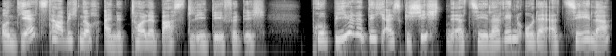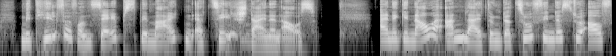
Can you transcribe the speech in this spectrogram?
Und jetzt habe ich noch eine tolle Bastelidee für dich. Probiere dich als Geschichtenerzählerin oder Erzähler mit Hilfe von selbst bemalten Erzählsteinen aus. Eine genaue Anleitung dazu findest du auf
